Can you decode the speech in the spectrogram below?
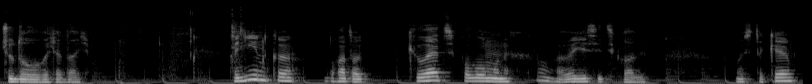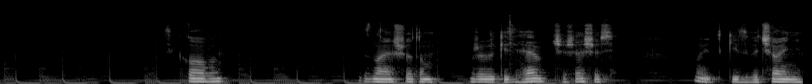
чудово виглядати. Канінка, багато кілець поломаних, ну, але є і цікаві. Ось таке. Цікаве. Не знаю, що там, вже якийсь герб чи ще щось. Ну і такі звичайні.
